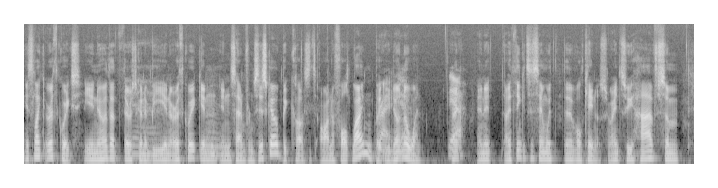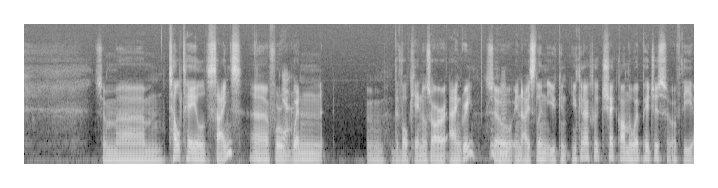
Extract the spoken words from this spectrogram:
it's like earthquakes. You know that there's going to be Mm. an earthquake in, in San Francisco because it's on a fault line, but you don't yeah. know when. yeah. And it, I think it's the same with the volcanoes, right? So you have some some um, telltale signs uh, for Yeah. when um, the volcanoes are angry. So Mm-hmm. in Iceland, you can you can actually check on the web pages of the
